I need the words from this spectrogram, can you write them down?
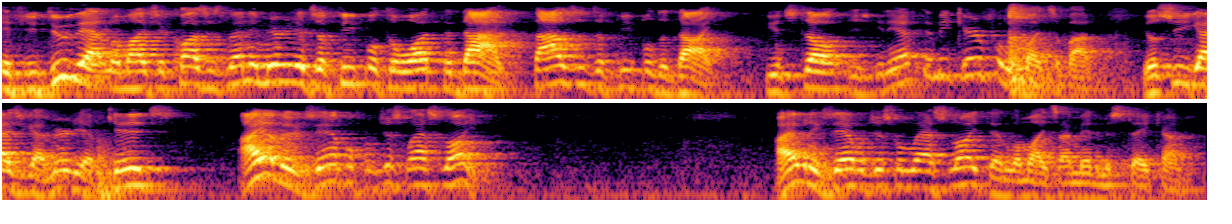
If you do that, Lamais, it causes many myriads of people to want To die. Thousands of people to die. If you install, you have to be careful, Lamais, about it. You'll see, you guys, you got married, you have kids. I have an example from just last night. I have an example just from last night that Lamites I made a mistake on.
